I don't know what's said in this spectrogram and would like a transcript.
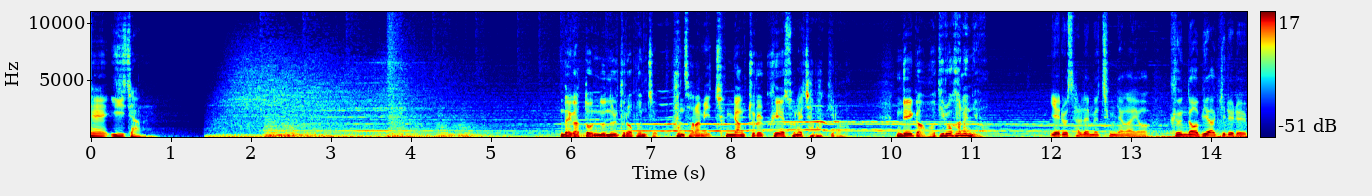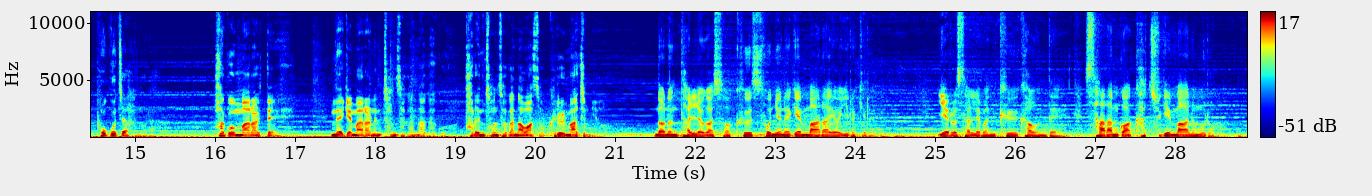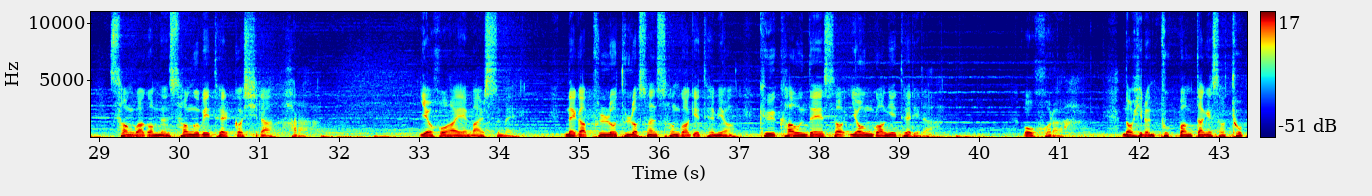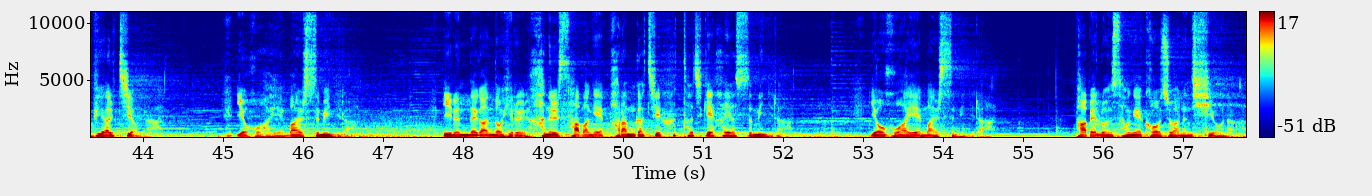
제 2장 내가 또 눈을 들어본즉 한 사람이 측량줄을 그의 손에 잡았기로 네가 어디로 가느냐 예루살렘을 측량하여 그 너비와 길이를 보고자 하노라. 하고 말할 때 내게 말하는 천사가 나가고 다른 천사가 나와서 그를 맞으며 너는 달려가서 그 소년에게 말하여 이르기를 예루살렘은 그 가운데 사람과 가축이 많으므로 성곽 없는 성읍이 될 것이라 하라. 여호와의 말씀에 내가 불로 둘러싼 성곽이 되며 그 가운데에서 영광이 되리라. 오호라 너희는 북방 땅에서 도피할지어다. 여호와의 말씀이니라. 이는 내가 너희를 하늘 사방에 바람같이 흩어지게 하였음이니라. 여호와의 말씀이니라. 바벨론 성에 거주하는 시온아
